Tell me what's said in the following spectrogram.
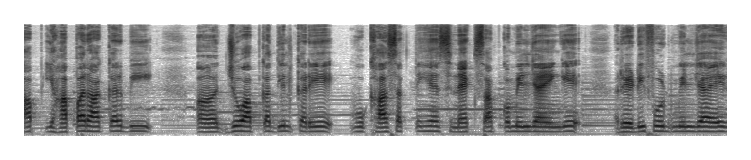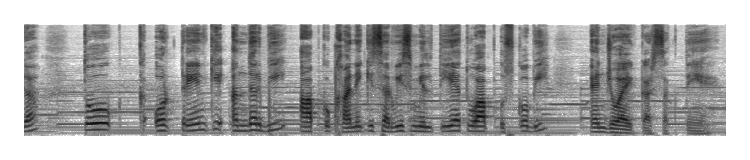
आप यहाँ पर आकर भी जो आपका दिल करे, वो खा सकते हैं। स्नैक्स आपको मिल जाएँगे रेडी फ़ूड मिल जाएगा। तो और ट्रेन के अंदर भी आपको खाने की सर्विस मिलती है तो आप उसको भी एंजॉय कर सकते हैं।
